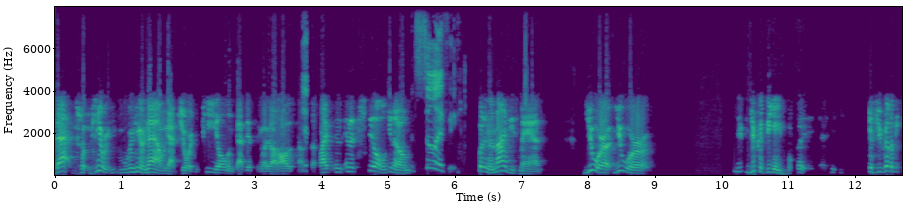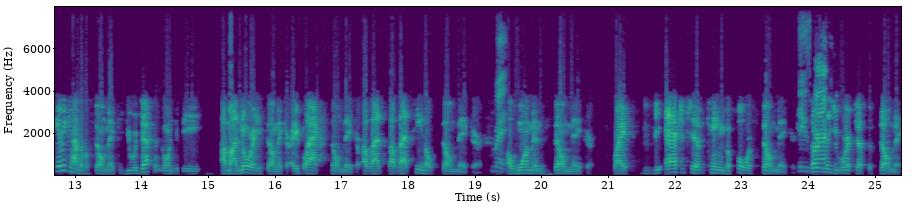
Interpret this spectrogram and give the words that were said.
that so here we're here now. We got Jordan Peele and we got this and we got all this kind Yeah. of stuff, right? And, and it's still, you know, It's still iffy. But in the '90s, man, you were you were you, you could be a if you're going to be any kind of a filmmaker, you were definitely going to be a minority filmmaker, a black filmmaker, a, Lat- a Latino filmmaker, Right. a woman filmmaker, right? The adjective came before filmmaker. Certainly, you weren't just a filmmaker.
